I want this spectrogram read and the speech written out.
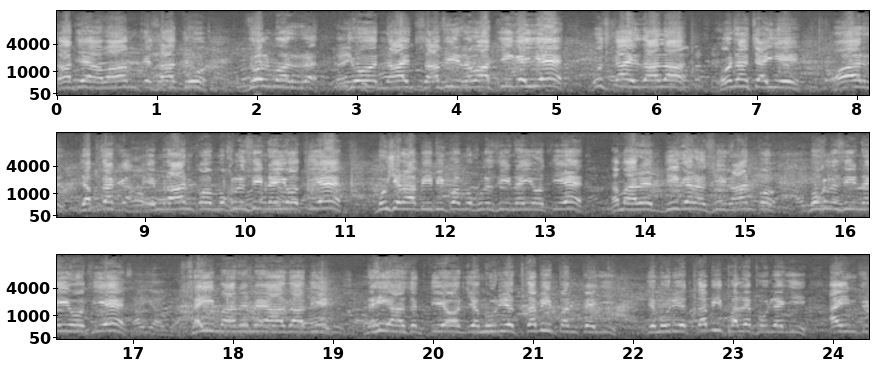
ताकि आवाम के साथ जो जुल्म और जो नाइंसाफ़ी रवा की गई है, उसका इजाला होना चाहिए। और जब तक इमरान को मुखलसी नहीं होती है बुशरा बीबी को मुखलसी नहीं होती है। हमारे दीगर असीरान को मुखलसी नहीं होती है। सही माने में आज़ादी नहीं आ सकती है और जमहूरियत तभी पनपेगी, जमहूरियत तभी फले फूलेगी आइन की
